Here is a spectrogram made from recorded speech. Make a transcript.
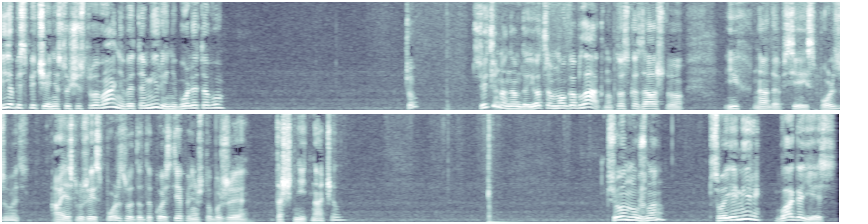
и обеспечение существования в этом мире, не более того. Что? Действительно, нам дается много благ, но кто сказал, что их надо все использовать? А если уже использовать до такой степени, чтобы уже тошнить начал? Все нужно в своей мере. Благо есть.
